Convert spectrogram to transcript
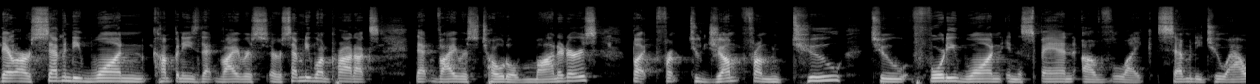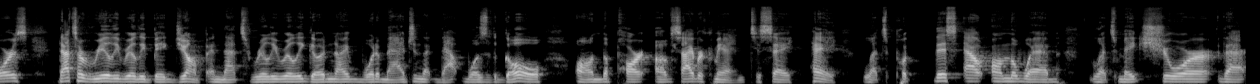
there are 71 companies that virus or 71 products that virus total monitors, but from to jump from 2 to 41 in the span of like 72 hours, that's a really really big jump and that's really really good and I would imagine that that was the goal on the part of Cyber Command to say, "Hey, let's put this out on the web. Let's make sure that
